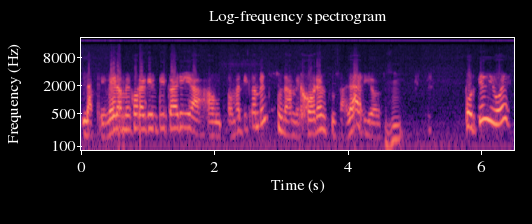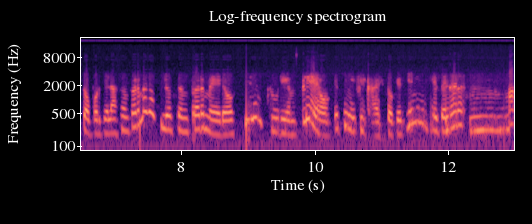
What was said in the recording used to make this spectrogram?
la primera mejora que implicaría automáticamente es una mejora en sus salarios. ¿Por qué digo esto? Porque las enfermeras y los enfermeros tienen pluriempleo. ¿Qué significa esto? Que tienen que tener más,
